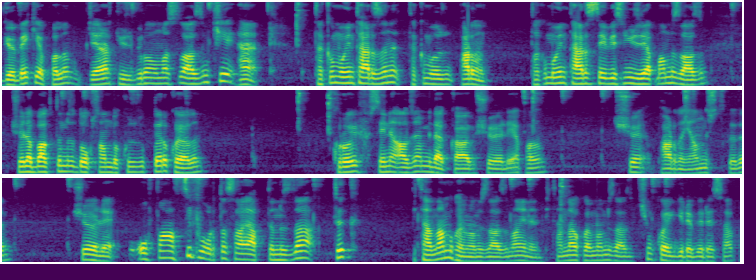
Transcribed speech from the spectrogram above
göbek yapalım. Gerard 101 olması lazım ki he, takım oyun tarzını takım pardon takım oyun tarzı seviyesini 100 yapmamız lazım. Şöyle baktığımızda 99'lukları koyalım. Cruyff seni alacağım bir dakika abi şöyle yapalım. Şu pardon yanlış tıkladım. Şöyle ofansif orta saha yaptığımızda tık bir tane daha mı koymamız lazım? Aynen. Bir tane daha koymamız lazım. Kim koy girebilir hesap?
